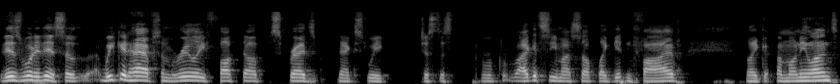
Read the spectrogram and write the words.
It is what it is. So we could have some really fucked up spreads next week. Just to, I could see myself like getting five, like a money lines.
